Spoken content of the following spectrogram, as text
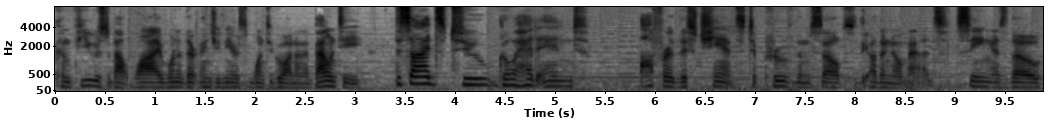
confused about why one of their engineers want to go out on a bounty, decides to go ahead and offer this chance to prove themselves to the other nomads, seeing as though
